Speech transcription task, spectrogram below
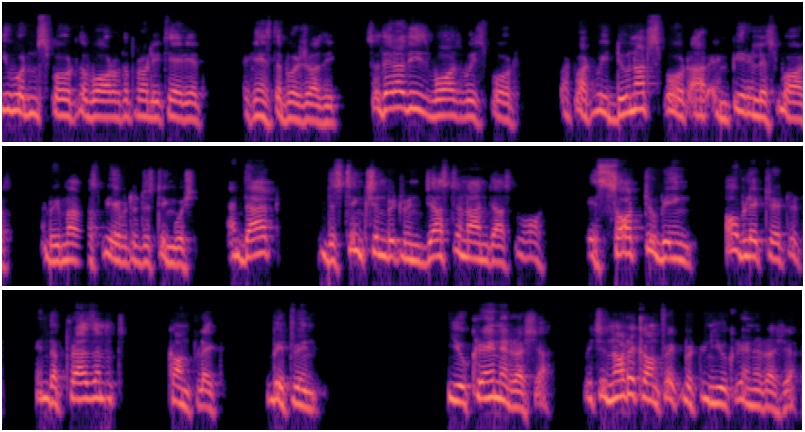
you wouldn't support the war of the proletariat against the bourgeoisie. So there are these wars we support, but what we do not support are imperialist wars, and we must be able to distinguish. And that distinction between just and unjust war is sought to being obliterated in the present conflict between Ukraine and Russia, which is not a conflict between Ukraine and Russia.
